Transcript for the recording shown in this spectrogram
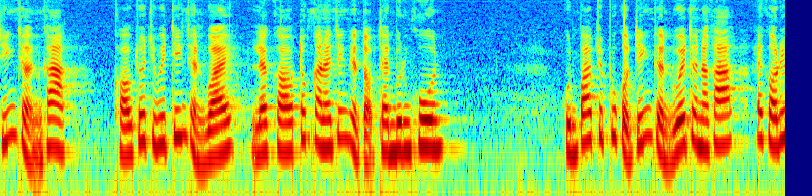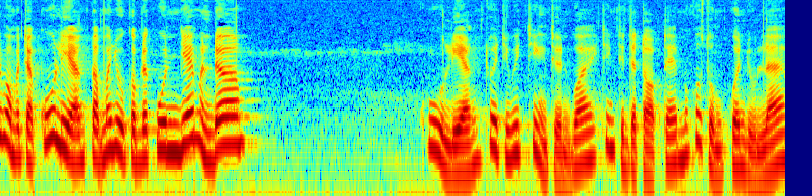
จิ้งเฉินค่ะ เขาช่วยชีวิตจิ้งเฉินไว้ และเขาต้องการให้จิ้งเฉินตอบแทนบุญคุณ คุณป้าช่วยพูดกับจิ้งเฉินด้วยเถอะนะคะ ให้เขารีบออกมาจากคู่เลี้ยงกลับมาอยู่กับตระกูลเย่เหมือนเดิมคู่เลี้ยงช่วยชีวิตจิ้งเฉินไว้จิ้งเฉินจะตอบแทนมันก็สมควรอยู่แล้ว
